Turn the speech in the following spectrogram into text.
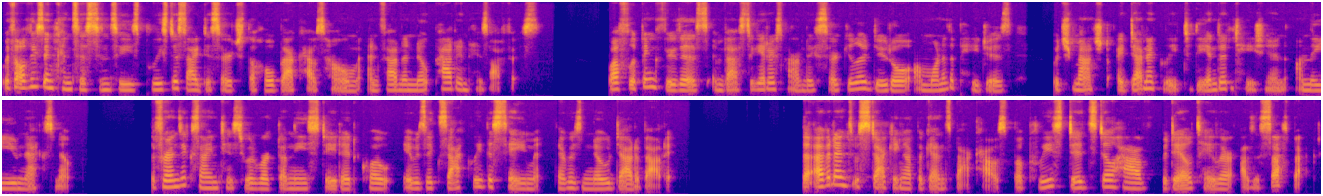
With all these inconsistencies, police decide to search the whole Backhouse home and found a notepad in his office. While flipping through this, investigators found a circular doodle on one of the pages which matched identically to the indentation on the U next note. The forensic scientist who had worked on these stated, quote, It was exactly the same, there was no doubt about it. The evidence was stacking up against Backhouse, but police did still have Bedale Taylor as a suspect,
